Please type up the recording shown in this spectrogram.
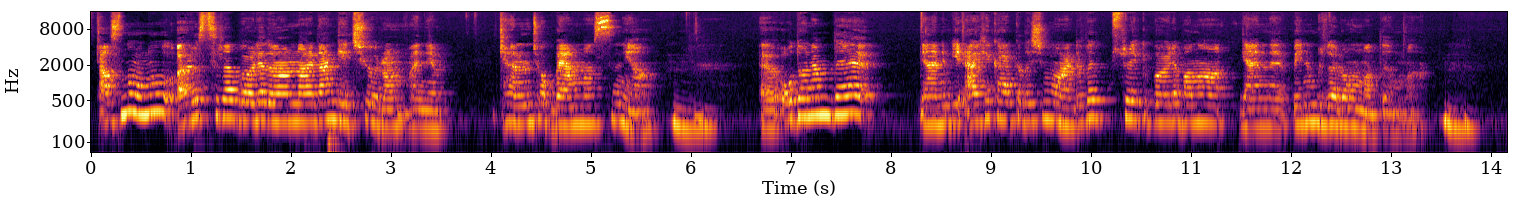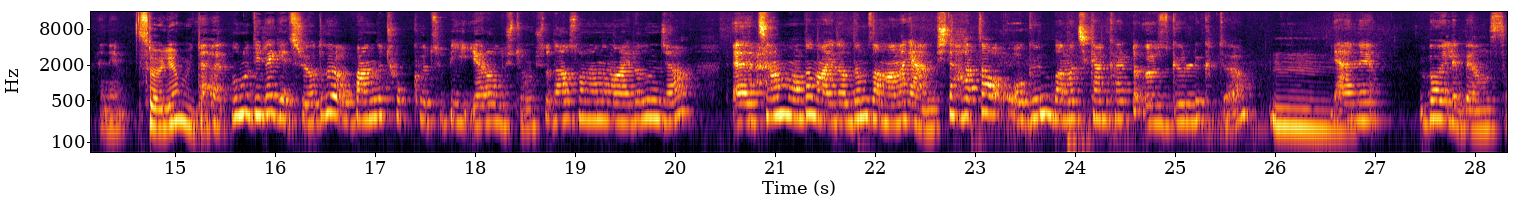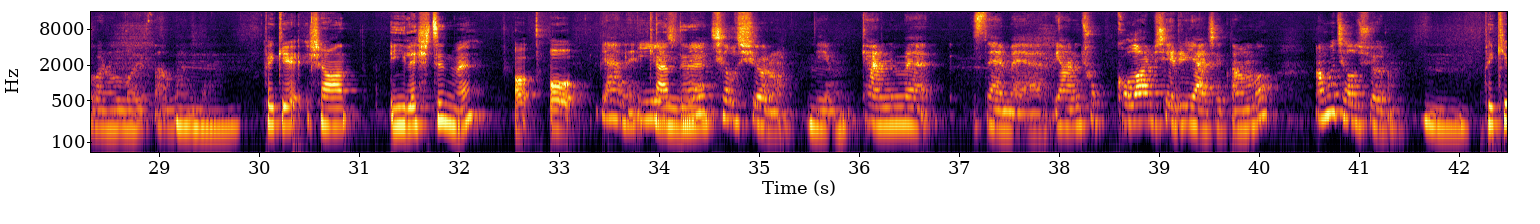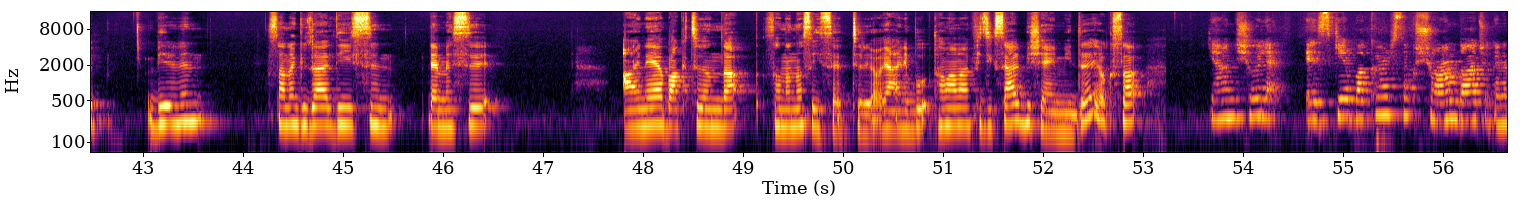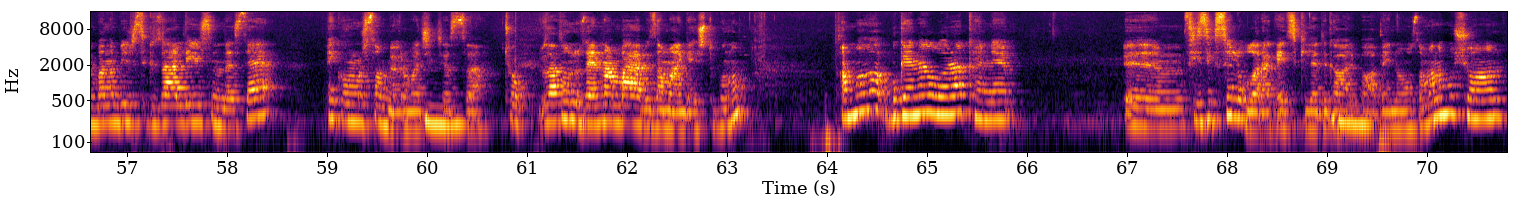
aslında onu ara sıra böyle dönemlerden geçiyorum. Hani kendini çok beğenmezsin ya. Hmm. Ee, o dönemde yani bir erkek arkadaşım vardı ve sürekli böyle bana yani benim güzel olmadığımı hmm. Hani söylüyor muydu? Evet bunu dile getiriyordu ve o bende çok kötü bir yer oluşturmuştu. Daha sonra ondan ayrılınca e, tam ondan ayrıldığım zamana gelmişti. Hatta o gün bana çıkan kart da özgürlüktü. Hmm. Yani böyle bir anısı var onun o yüzden bende. Hmm. Peki şu an iyileştin mi? O, o yani iyileşmeye kendine... çalışıyorum diyeyim. Hmm. Kendime sevmeye. Yani çok kolay bir şey değil gerçekten bu. Ama çalışıyorum. Hmm. Peki birinin sana güzel değilsin demesi aynaya baktığında sana nasıl hissettiriyor? Yani bu tamamen fiziksel bir şey miydi yoksa? Yani şöyle eskiye bakarsak şu an daha çok hani bana birisi güzel değilsin dese pek umursamıyorum açıkçası. Hmm. Çok zaten üzerinden bayağı bir zaman geçti bunun. Ama bu genel olarak hani e, fiziksel olarak etkiledi galiba hmm. beni o zaman ama şu an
